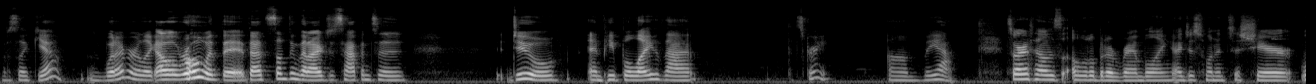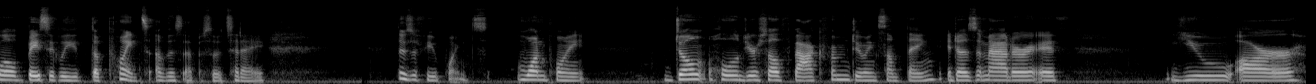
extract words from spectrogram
was like, yeah, whatever, like, I will roll with it. That's something that I just happen to do, and people like that. That's great. Um, but yeah. Sorry if that was a little bit of rambling. I just wanted to share, well, basically the point of this episode today. There's a few points. One point don't hold yourself back from doing something. It doesn't matter if you are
